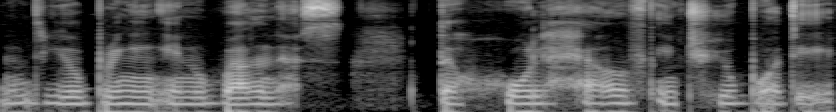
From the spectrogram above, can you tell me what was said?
and you're bringing in wellness, the whole health into your body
